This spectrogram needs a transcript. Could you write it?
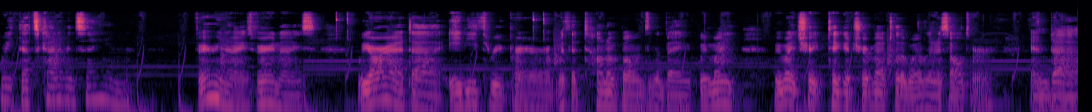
Wait, that's kind of insane. Very nice, very nice. We are at uh, 83 prayer with a ton of bones in the bank. We might we might take a trip out to the wilderness altar and uh,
